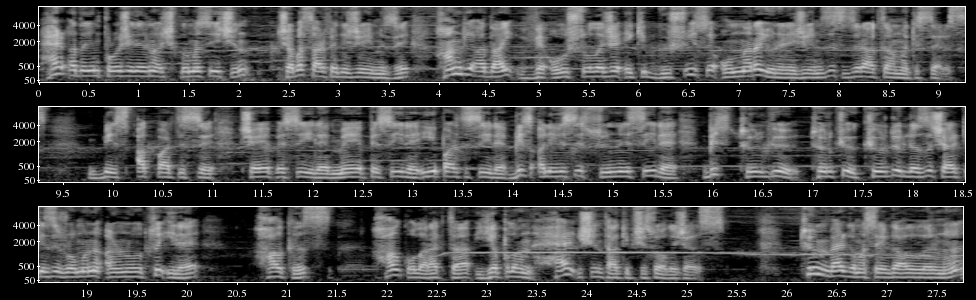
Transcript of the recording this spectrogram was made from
her adayın projelerini açıklaması için çaba sarf edeceğimizi, hangi aday ve oluşturulacağı ekip güçlüyse onlara yöneleceğimizi sizlere aktarmak isteriz. Biz AK Partisi, CHP'siyle, MHP'siyle, İyi Partisi'yle, biz Alevisi, Sünnisiyle, biz Türk'ü, Türk'ü, Kürd'ü, Laz'ı, Çerkez'i, Roman'ı, Arnavut'u ile halkız. Halk olarak da yapılan her işin takipçisi olacağız. Tüm Bergama sevdalılarını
